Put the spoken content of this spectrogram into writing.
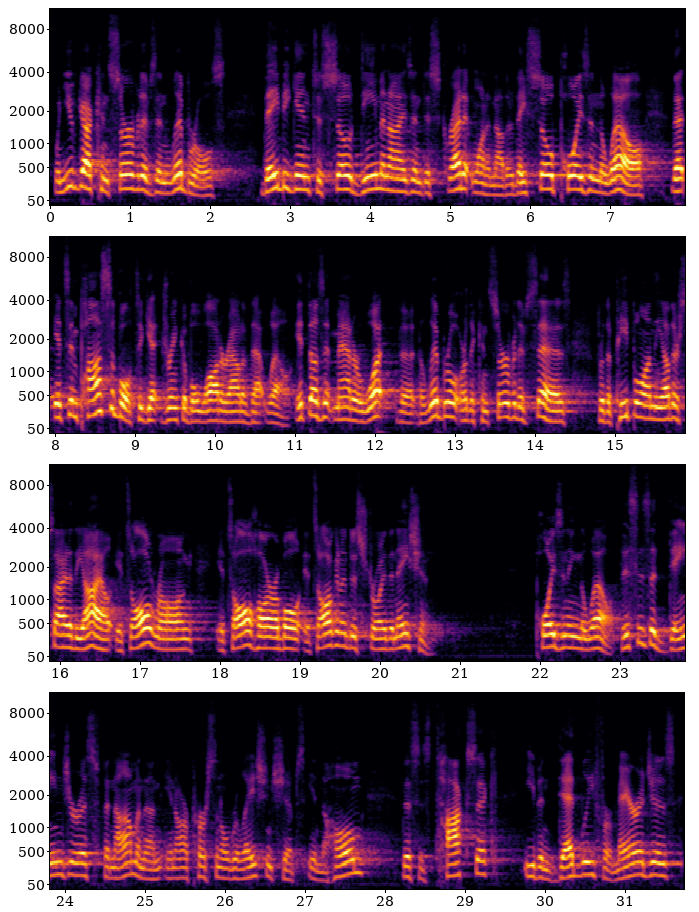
When you've got conservatives and liberals, they begin to so demonize and discredit one another. They so poison the well that it's impossible to get drinkable water out of that well. It doesn't matter what the, the liberal or the conservative says, for the people on the other side of the aisle, it's all wrong, it's all horrible, it's all going to destroy the nation. Poisoning the well. This is a dangerous phenomenon in our personal relationships in the home. This is toxic, even deadly for marriages.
